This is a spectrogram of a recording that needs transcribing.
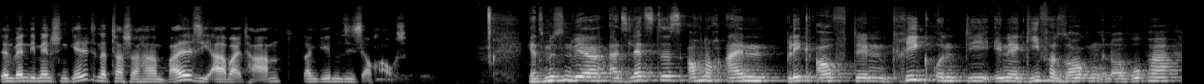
denn wenn die Menschen Geld in der Tasche haben, weil sie Arbeit haben, dann geben sie es auch aus. Jetzt müssen wir als letztes auch noch einen Blick auf den Krieg und die Energieversorgung in Europa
